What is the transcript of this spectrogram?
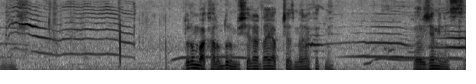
Yemiş. Durun bakalım durun bir şeyler daha yapacağız merak etmeyin. Vereceğim yine size.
